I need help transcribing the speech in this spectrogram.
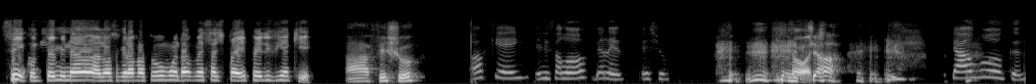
Sim, quando terminar a nossa gravação, eu vou mandar mensagem pra ele pra ele vir aqui. Ah, fechou. Ok. Ele falou, beleza, fechou. Tá ótimo. Tchau. Tchau, Lucas.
